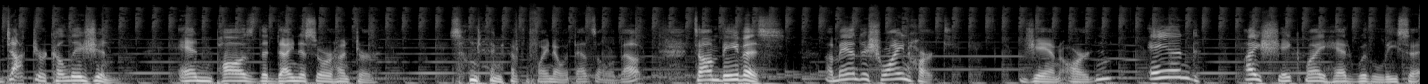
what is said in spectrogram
Dr. Collision, and Pause the Dinosaur Hunter. Someday I'm going to have to find out what that's all about. Tom Beavis, Amanda Schweinhart, Jan Arden, and I Shake My Head with Lisa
